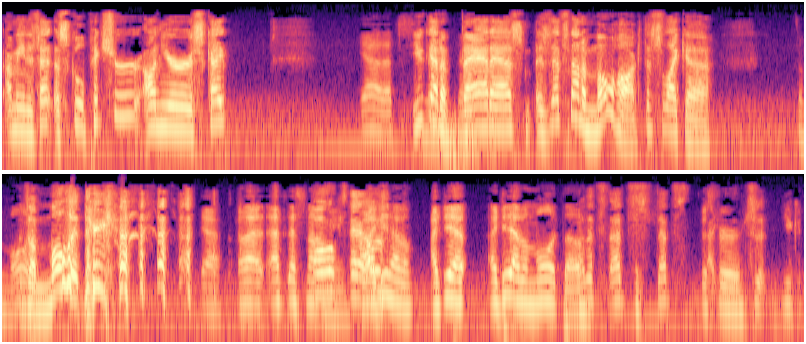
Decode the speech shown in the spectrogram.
I mean, is that a school picture on your Skype? Yeah, that's. You got a badass, is, that's not a mohawk, that's like a, It's a mullet. it's a mullet. There you go. Yeah, no, that, that, that's not Oh, me. okay, Well, I I, did have a, I did, have, I did have a mullet though. Oh, that's, that's, that's, just for- I- you could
